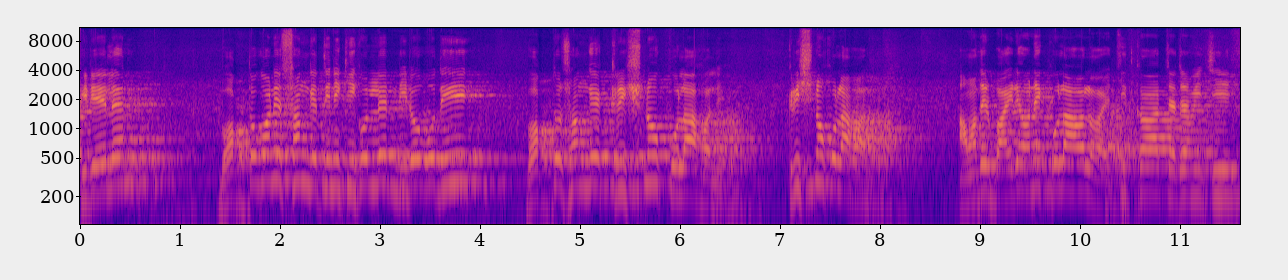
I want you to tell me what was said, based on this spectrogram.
ফিরে এলেন, ভক্তগণের সঙ্গে তিনি কি করলেন? নিরবধি ভক্ত সঙ্গে কৃষ্ণ কোলাহলে। কৃষ্ণ কোলাহল। আমাদের বাইরে অনেক কোলাহল হয়, চিৎকার, চেঁচামেচি,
